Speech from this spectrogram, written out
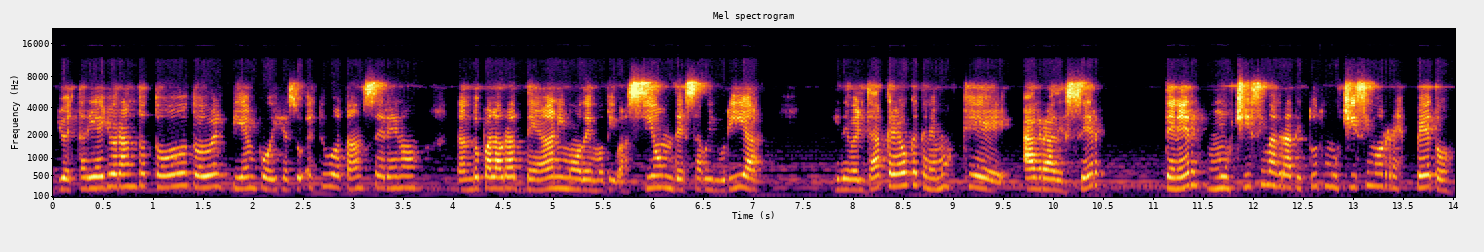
Yo estaría llorando todo, todo el tiempo y Jesús estuvo tan sereno dando palabras de ánimo, de motivación, de sabiduría, y de verdad creo que tenemos que agradecer, tener muchísima gratitud, muchísimo respeto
